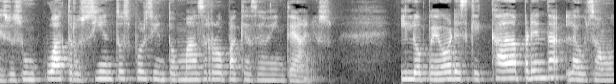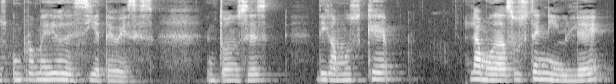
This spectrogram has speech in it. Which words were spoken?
eso es un 400% más ropa que hace 20 años. Y lo peor es que cada prenda la usamos un promedio de 7 veces. Entonces, digamos que la moda sostenible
